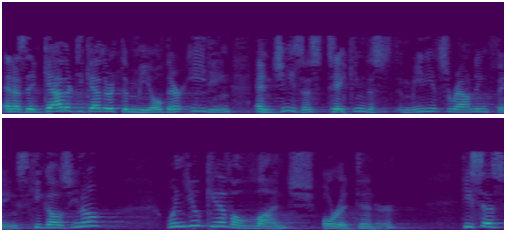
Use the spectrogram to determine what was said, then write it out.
And as they've gathered together at the meal, they're eating, and Jesus, taking the immediate surrounding things, he goes, you know, when you give a lunch or a dinner, he says,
